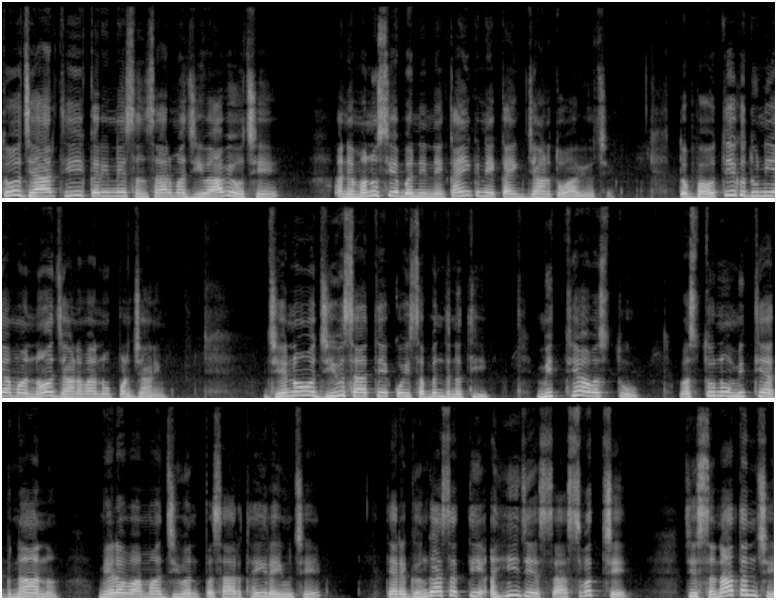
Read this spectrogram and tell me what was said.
તો જ્યારથી કરીને સંસારમાં જીવ આવ્યો છે અને મનુષ્ય બનીને કંઈક ને કંઈક જાણતો આવ્યો છે, તો ભૌતિક દુનિયામાં ન જાણવાનું પણ જાણ્યું. જેનો જીવ સાથે કોઈ સંબંધ નથી, મિથ્યા વસ્તુ, વસ્તુનું મિથ્યા જ્ઞાન મેળવવામાં જીવન પસાર થઈ રહ્યું છે, ત્યારે ગંગા સતી અહીં જે શાશ્વત છે, જે સનાતન છે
